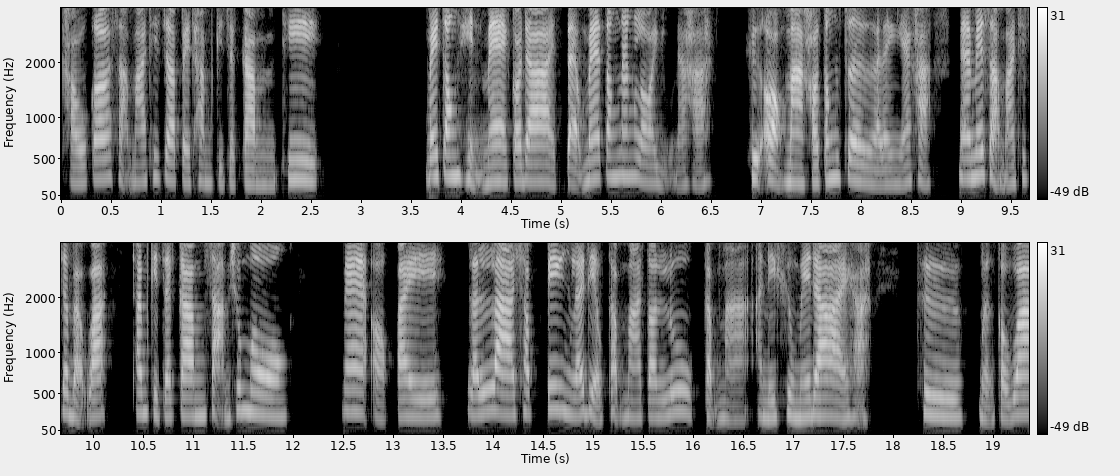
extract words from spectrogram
เขาก็สามารถที่จะไปทำกิจกรรมที่ไม่ต้องเห็นแม่ก็ได้ แต่แม่ต้องนั่งรออยู่นะคะ คือออกมาเขาต้องเจออะไรเงี้ยค่ะ แม่ไม่สามารถที่จะแบบว่าทำกิจกรรมสามชั่วโมง แม่ออกไปลันลาช้อปปิ้ง แล้วเดี๋ยวกลับมาตอนลูกกลับมา อันนี้คือไม่ได้ค่ะ คือเหมือนกับว่า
